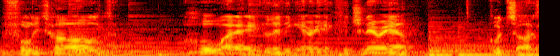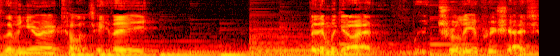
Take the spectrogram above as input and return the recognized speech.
fully tiled hallway, living area, kitchen area, good sized living area, colour TV. But then we go out, we truly appreciate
